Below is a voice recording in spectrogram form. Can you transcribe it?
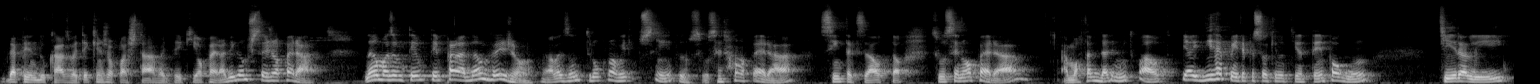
dependendo do caso, vai ter que angioplastar, vai ter que operar, digamos que seja operar. Não, mas eu não tenho tempo para nada. Não, veja, a lesão de tronco 90%. Se você não operar, sintaxe alto e tal, se você não operar, a mortalidade é muito alta. E aí, de repente, a pessoa que não tinha tempo algum tira ali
